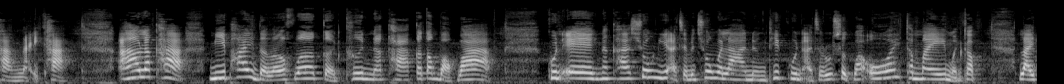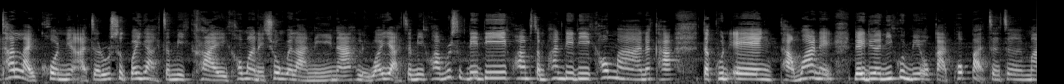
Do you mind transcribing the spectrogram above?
ทางไหนค่ะเอาละค่ะ มีไพ่ The Lover เกิดขึ้นนะคะ ก็ต้องบอกว่า คุณเองนะคะ ช่วงนี้อาจจะเป็นช่วงเวลาหนึ่งที่คุณอาจจะรู้สึกว่าโอ๊ยทำไมเหมือนกับหลายท่านหลายคนเนี่ยอาจจะรู้สึกว่าอยากจะมีใครเข้ามาในช่วงเวลานี้นะ หรือว่าอยากจะมีความรู้สึกดีๆ ความสัมพันธ์ดีๆ เข้ามานะคะ แต่คุณเองถามว่าในในเดือนนี้คุณมีโอกาสพบปะเจอเจอไหม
